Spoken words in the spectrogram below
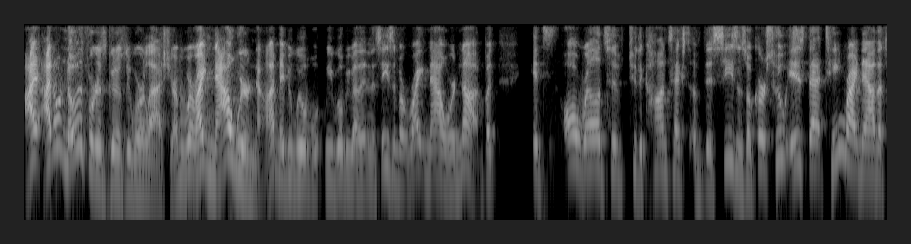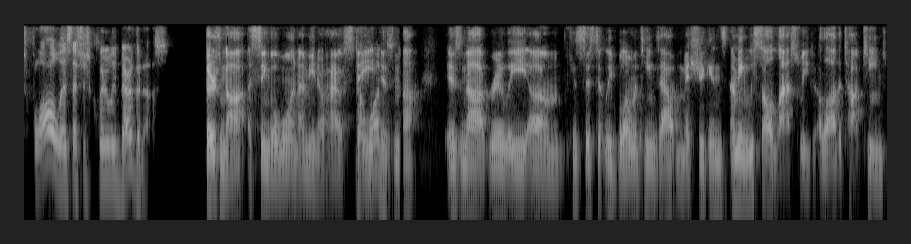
I, I don't know if we're as good as we were last year. I mean, we're, right now we're not. Maybe we'll we will be by the end of the season, but right now we're not. But it's all relative to the context of this season. So, Curtis, who is that team right now that's flawless? That's just clearly better than us. There's not a single one. I mean, Ohio State one. is not is not really um, consistently blowing teams out. Michigan's. I mean, we saw last week a lot of the top teams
